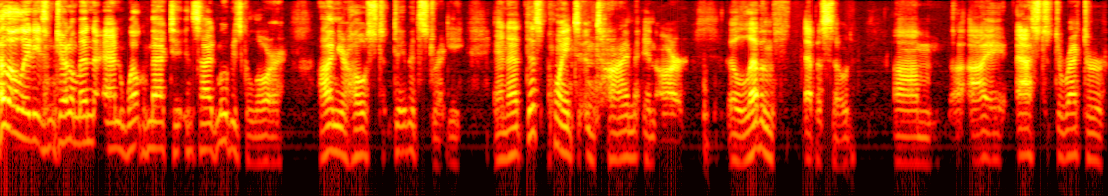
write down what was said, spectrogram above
Hello, ladies and gentlemen, and welcome back to Inside Movies Galore. I'm your host, David Streggy, and at this point in time in our 11th episode, um, I asked director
